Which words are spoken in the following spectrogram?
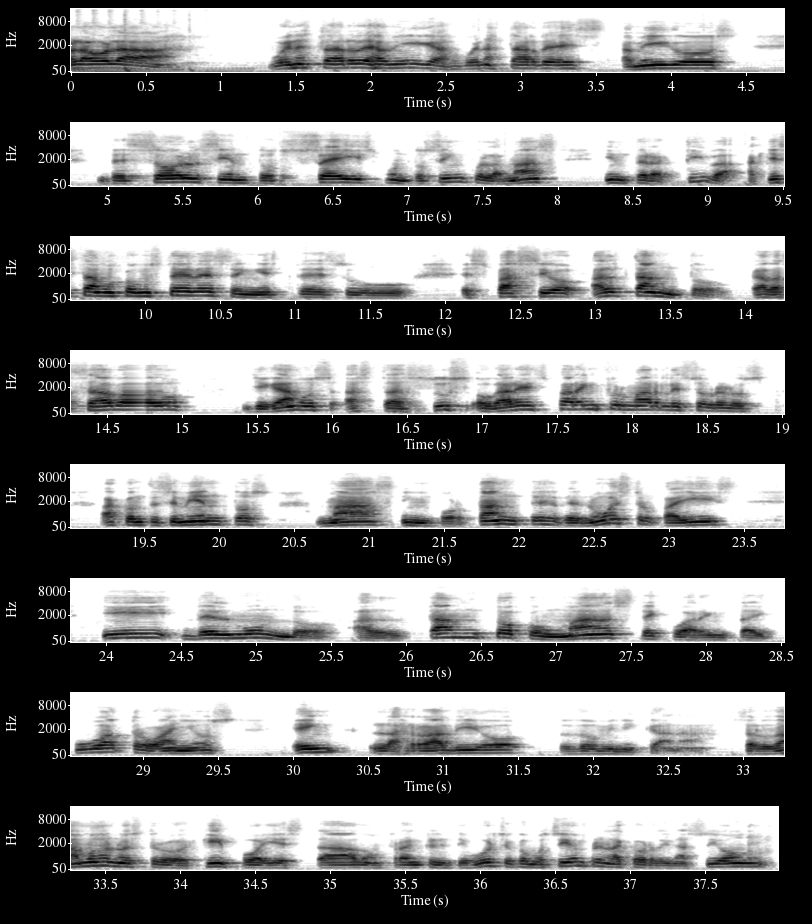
Hola, hola. Buenas tardes, amigas. Buenas tardes, amigos de Sol 106.5, la más interactiva. Aquí estamos con ustedes en este su espacio al tanto. Cada sábado llegamos hasta sus hogares para informarles sobre los acontecimientos más importantes de nuestro país y del mundo, al tanto con más de 44 años en la radio dominicana. Saludamos a nuestro equipo. Ahí está don Franklin Tiburcio, como siempre, en la coordinación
